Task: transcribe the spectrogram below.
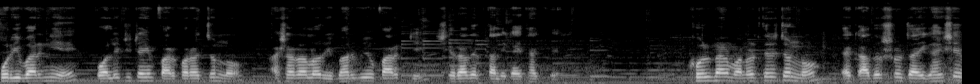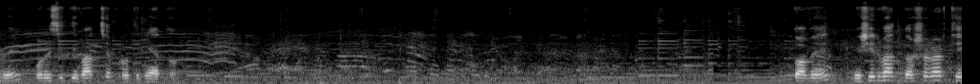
পরিবার নিয়ে কোয়ালিটি টাইম পার করার জন্য আশার আলো রিভার ভিউ পার্কটি সেরাদের তালিকায় থাকবে। খুলনার মানুষদের জন্য এক আদর্শ জায়গা হিসেবে পরিচিতি পাচ্ছে প্রতিনিয়ত। তবে বেশিরভাগ দর্শনার্থী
